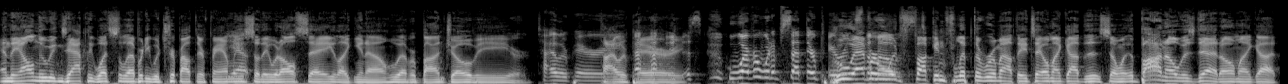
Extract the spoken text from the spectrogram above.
And they all knew exactly what celebrity would trip out their families. Yep. So they would all say, like, you know, whoever Bon Jovi or Tyler Perry. Tyler Perry. Whoever would upset their parents. whoever would fucking flip the room out. They'd say, oh my God, this, so Bono is dead. Oh my God.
